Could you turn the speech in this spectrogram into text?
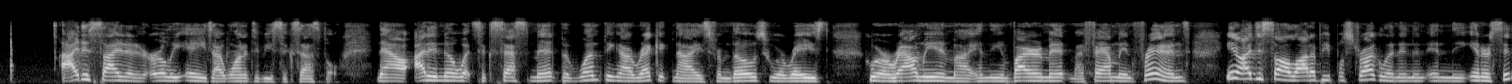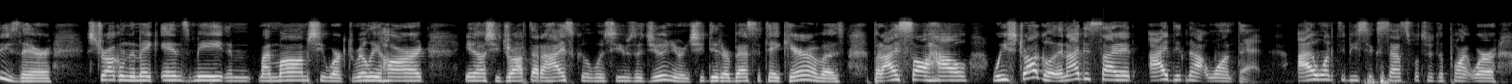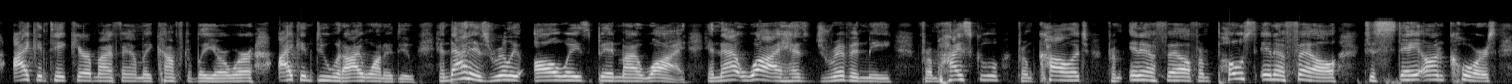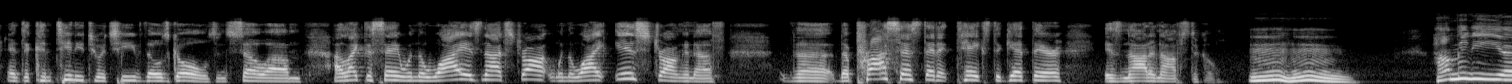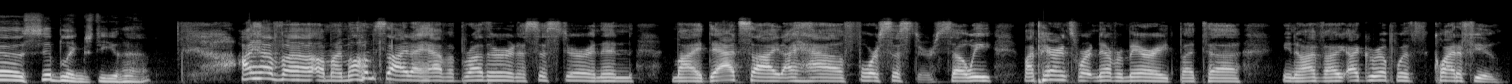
I decided at an early age I wanted to be successful. Now, I didn't know what success meant, but one thing I recognized from those who were raised, who are around me in my in the environment, my family and friends, you know, I just saw a lot of people struggling in, in, in the inner cities there, struggling to make ends meet. And my mom, she worked really hard. You know, she dropped out of high school when she was a junior and she did her best to take care of us. But I saw how we struggled and I decided I did not want that. I want to be successful to the point where I can take care of my family comfortably or where I can do what I want to do. And that has really always been my why. And that why has driven me from high school, from college, from NFL, from post NFL to stay on course and to continue to achieve those goals. And so um, I like to say when the why is not strong, when the why is strong enough, the the process that it takes to get there is not an obstacle. Hmm. How many uh, siblings do you have? I have uh, on my mom's side, I have a brother and a sister, and then my dad's side, I have four sisters. So we, my parents weren't never married, but uh, you know, I've I, I, grew up with quite a few.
